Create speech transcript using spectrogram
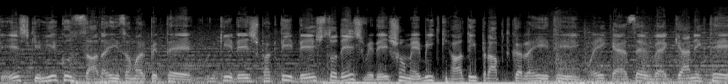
देश के लिए कुछ ज़्यादा ही समर्पित थे। उनकी देशभक्ति देश तो देश विदेशों में भी ख्याति प्राप्त कर रही थी। वो एक ऐसे वैज्ञानिक थे,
